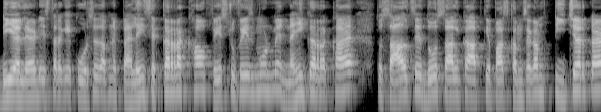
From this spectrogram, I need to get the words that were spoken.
डीएलएड इस तरह के कोर्सेज आपने पहले ही से कर रखा हो फेस टू फेस मोड में नहीं कर रखा है। तो साल से दो साल का आपके पास कम से कम टीचर का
